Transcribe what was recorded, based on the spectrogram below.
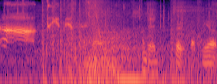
Ah, dang it, man. I'm dead. Turret fucked me up.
